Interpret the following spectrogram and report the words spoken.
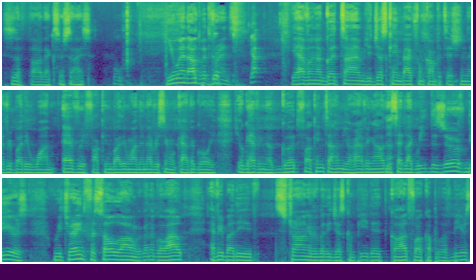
this is a thought exercise. Oof. You went out with Good. friends. Yeah. You're having a good time. You just came back from competition. Everybody won. Every fucking body won in every single category. You're having a good fucking time. You're having out. You said like we deserve beers. We trained for so long. We're gonna go out. Everybody strong. Everybody just competed. Go out for a couple of beers.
